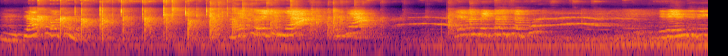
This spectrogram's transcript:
క్లాస్ వచ్చిందా. కరెక్ట్ పెట్టిందా ఇట్లా ఏమని పెట్టాలి చెప్పు. ఇదేంటిది?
